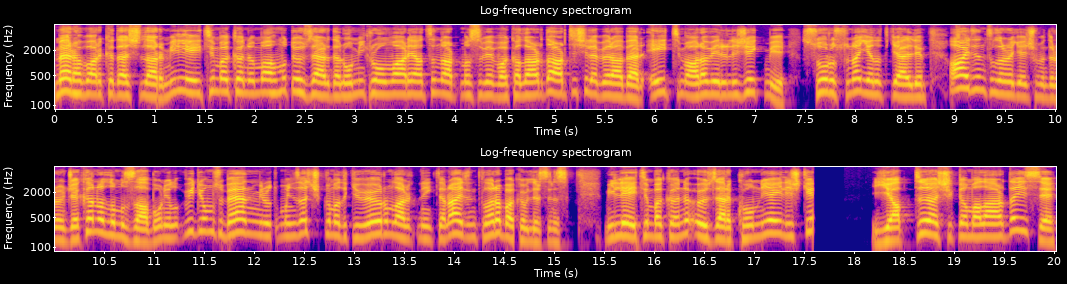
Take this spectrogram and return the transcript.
Merhaba arkadaşlar. Milli Eğitim Bakanı Mahmut Özer'den omikron varyantının artması ve vakalarda artış ile beraber eğitime ara verilecek mi sorusuna yanıt geldi. Ayrıntılara geçmeden önce kanalımıza abone olup videomuzu beğenmeyi unutmayınız. Açıklamadaki ve yorumlardaki linkten ayrıntılara bakabilirsiniz. Milli Eğitim Bakanı Özer konuya ilişkin Yaptığı açıklamalarda ise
